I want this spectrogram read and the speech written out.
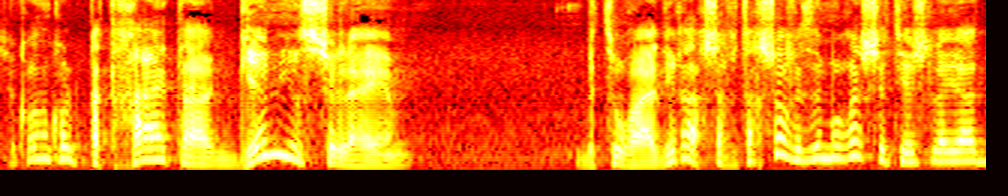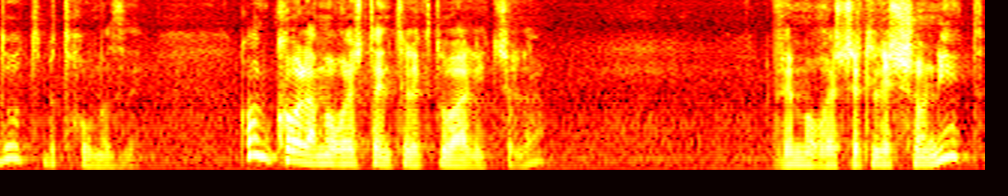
שקודם כל פתחה את הגניוס שלהם בצורה אדירה. עכשיו, תחשוב איזה מורשת יש ליהדות בתחום הזה. קודם כל המורשת האינטלקטואלית שלה, ומורשת לשונית.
